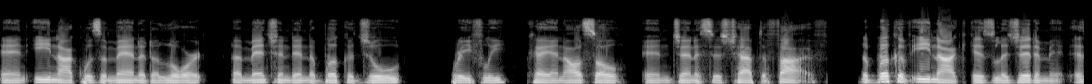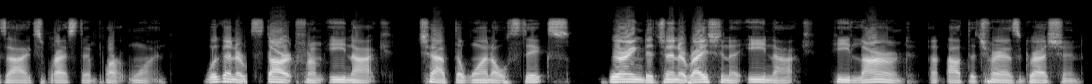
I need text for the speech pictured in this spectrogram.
and Enoch was a man of the Lord, uh, mentioned in the book of Jude briefly. Okay, and also in Genesis chapter 5. The book of Enoch is legitimate, as I expressed in part one. We're going to start from Enoch chapter 106. During the generation of Enoch, he learned about the transgression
